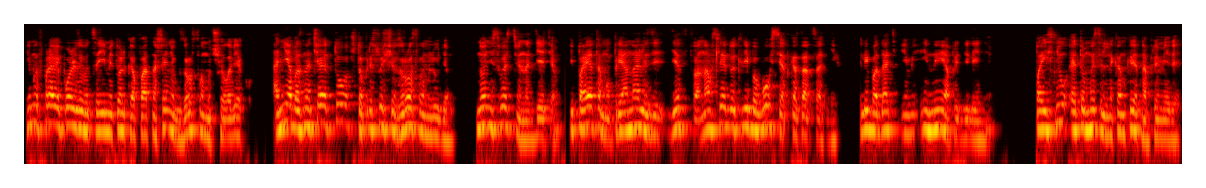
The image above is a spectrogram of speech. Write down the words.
и мы вправе пользоваться ими только по отношению к взрослому человеку. Они обозначают то, что присуще взрослым людям, но не свойственно детям, и поэтому при анализе детства нам следует либо вовсе отказаться от них, либо дать им иные определения. Поясню эту мысль на конкретном примере.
